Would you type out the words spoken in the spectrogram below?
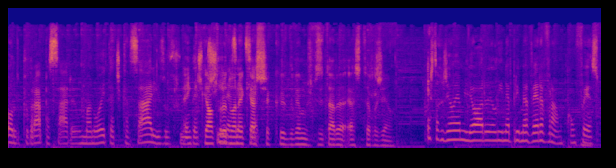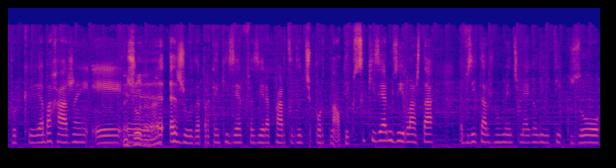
onde poderá passar uma noite a descansar e usufruir Em das que altura do ano é que acha que devemos visitar esta região? Esta região é melhor ali na primavera-verão, confesso, porque a barragem é, Ajuda, eh, é? ajuda para quem quiser fazer a parte de desporto náutico. Se quisermos ir lá está a visitar os monumentos megalíticos ou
